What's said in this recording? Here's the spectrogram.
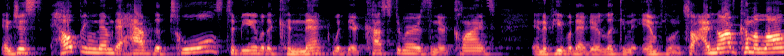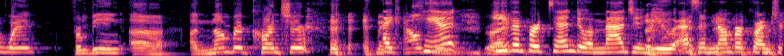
and just helping them to have the tools to be able to connect with their customers and their clients and the people that they're looking to influence. So I know I've come a long way from being a, a number cruncher I can't right? even pretend to imagine you as a number cruncher.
